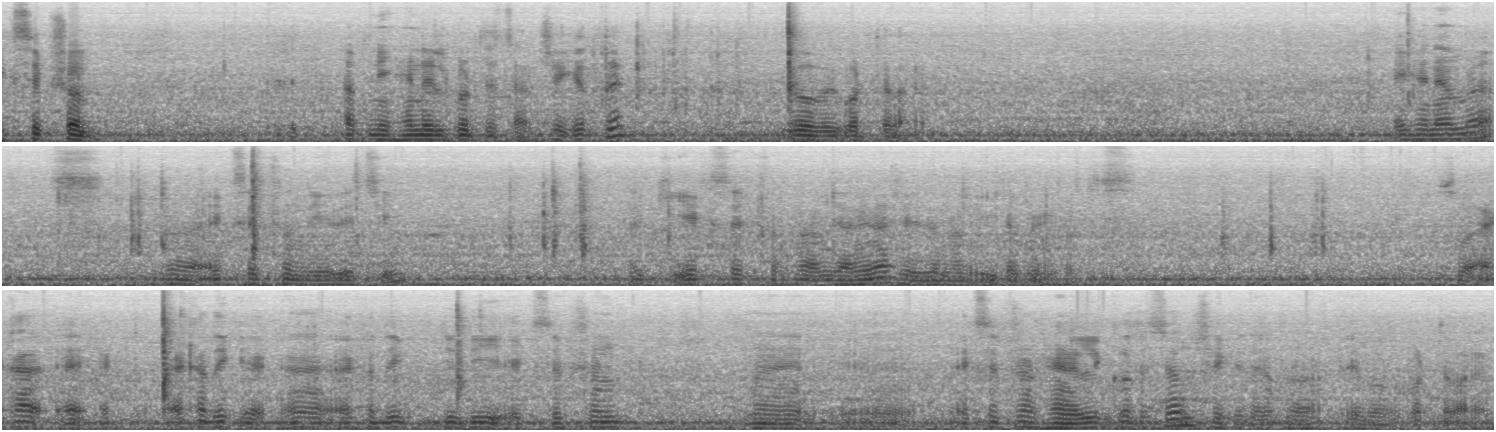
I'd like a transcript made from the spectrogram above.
এক্সেপশন আপনি হ্যান্ডেল করতে চান, সেক্ষেত্রে এভাবে করতে পারেন। এখানে আমরা এক্সেপশন দিয়ে দিচ্ছি। কি এক্সেপশন আমি জানি না, সেই জন্য আমি এটা প্রিন্ট করতেছি। সো একাধিক একাধিক যদি এক্সেপশন মানে এক্সেপশন হ্যান্ডেলিং করতে চান, সেক্ষেত্রে আপনারা এভাবে করতে পারেন।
